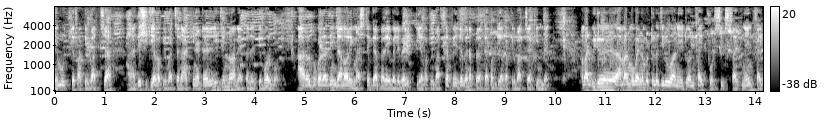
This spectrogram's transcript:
এই মুহূর্তে পাখির বাচ্চা দেশি টিয়া পাখির বাচ্চা না কেনাটারই জন্য আমি আপনাদেরকে বলব। আর অল্প কটা দিন, জানুয়ারি মাস থেকে আপনারা অ্যাভেলেবেল টিয়া পাখির বাচ্চা পেয়ে যাবেন। আপনারা এখন টিয়া পাখির বাচ্চা কিনবেন। আমার ভিডিও আমার মোবাইল নম্বরটা হলো zero one eight one five four six five nine five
